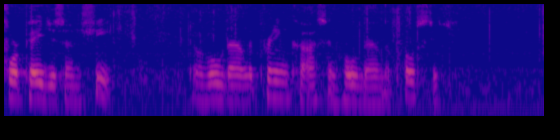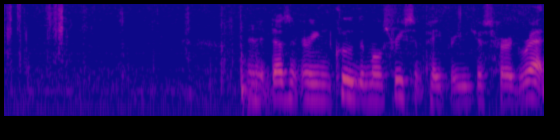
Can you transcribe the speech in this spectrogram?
four pages on a sheet to hold down the printing costs and hold down the postage. And it doesn't include the most recent paper you just heard read.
